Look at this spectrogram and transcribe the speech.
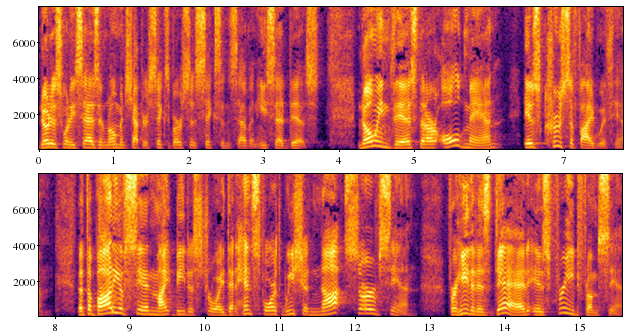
Notice what he says in Romans chapter 6, verses 6 and 7. He said this Knowing this, that our old man is crucified with him, that the body of sin might be destroyed, that henceforth we should not serve sin. For he that is dead is freed from sin.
